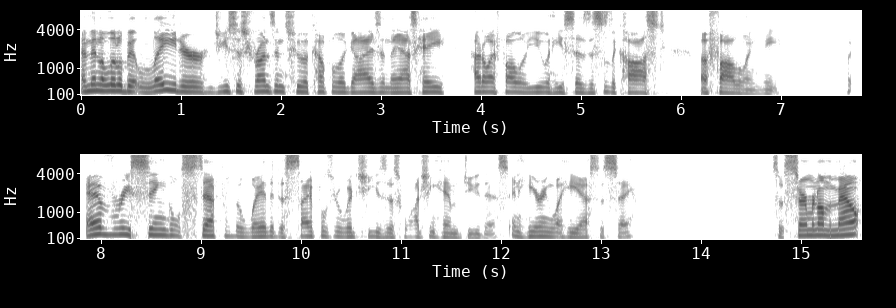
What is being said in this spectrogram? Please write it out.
And then a little bit later, Jesus runs into a couple of guys and they ask, Hey, how do I follow you? And he says, This is the cost of following me. But every single step of the way, the disciples are with Jesus, watching him do this and hearing what he has to say. So, Sermon on the Mount,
